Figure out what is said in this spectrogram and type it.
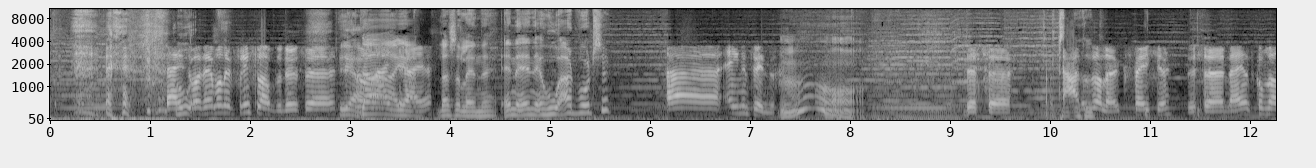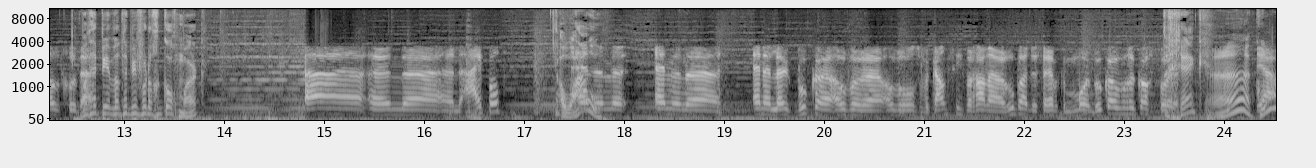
nee, ze wordt helemaal in Friesland, dus eh het is Ah, ja, rijden. dat is ellende. En, en hoe oud wordt ze? Eh, 21. Oh. Dus, eh ja, dat is wel leuk, feestje. Dus eh, nee, dat komt altijd goed Wat uit. heb je, wat heb je voor de gekocht, Mark? Eh, een, eh, een iPod. Oh, wauw. En een, en een, eh, en een leuk boek eh, over, eh, over onze vakantie. We gaan naar Aruba, dus daar heb ik een mooi boek over gekocht voor je. Gek. Ah, cool. Ja.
